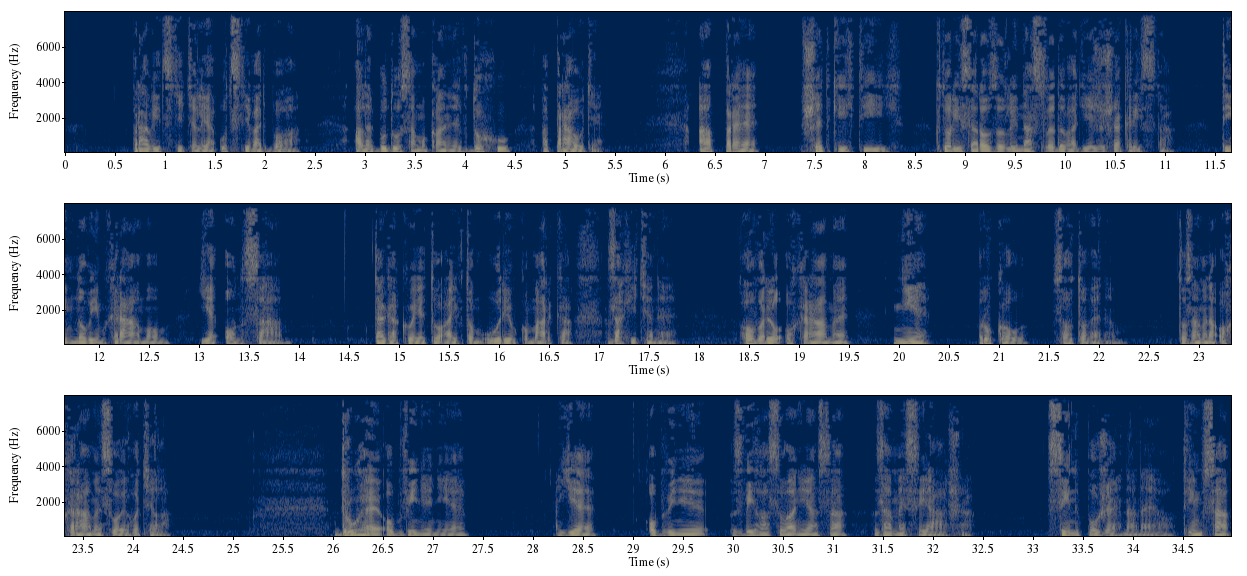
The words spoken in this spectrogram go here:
praví ctitelia uctievať Boha, ale budú sa mu kláňať v duchu a pravde. A pre všetkých tých, ktorí sa rozhodli nasledovať Ježiša Krista, tým novým chrámom je On sám. Tak ako je to aj v tom úrivku Marka zachytené. Hovoril o chráme nie rukou zhotovenom. To znamená o chráme svojho tela. Druhé obvinenie je obvinie z vyhlasovania sa za Mesiáša. syn požehnaného. Tým sa e,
